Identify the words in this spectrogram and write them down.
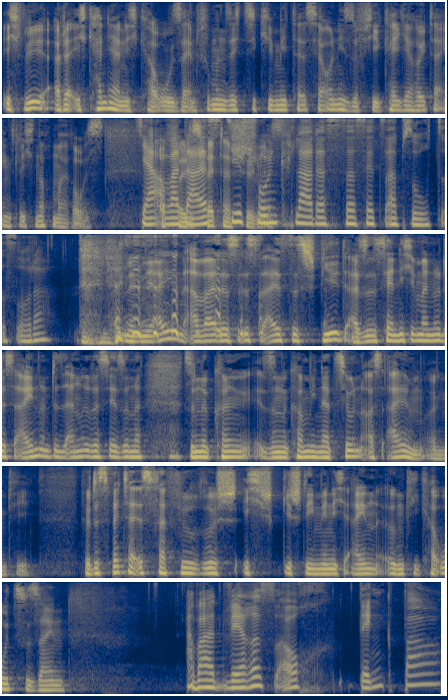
ich will, oder ich kann ja nicht K.O. sein. 65 Kilometer ist ja auch nicht so viel. Kann ich ja heute eigentlich noch mal raus. Ja, Auch aber da ist dir schon ist. klar, dass das jetzt absurd ist, oder? Nein, aber das ist, als das spielt, also ist ja nicht immer nur das eine und das andere, das ist ja so eine, so eine, so eine Kombination aus allem irgendwie. So, das Wetter ist verführerisch. Ich gestehe mir nicht ein, irgendwie K.O. zu sein. Aber wäre es auch denkbar,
